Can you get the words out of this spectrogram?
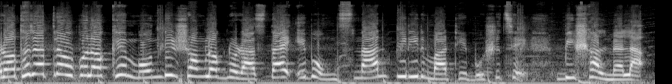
রথযাত্রা উপলক্ষে মন্দির সংলগ্ন রাস্তায় এবং স্নানপিড়ির মাঠে বসেছে বিশাল মেলা।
